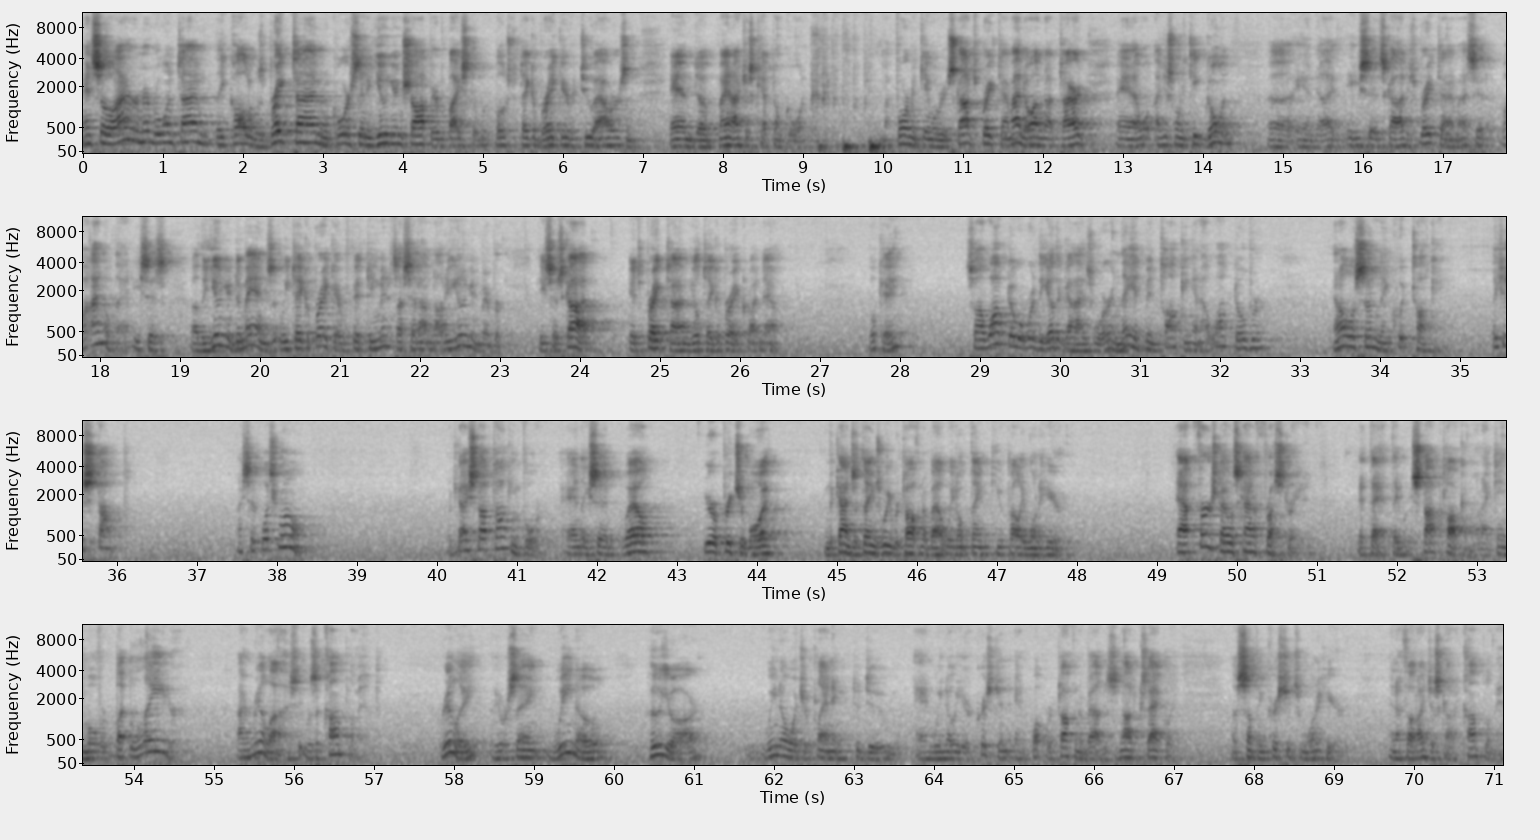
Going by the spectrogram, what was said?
And so I remember one time they called, it was break time, and of course in a union shop, everybody's supposed to take a break every two hours, and, and uh, man, I just kept on going. My foreman came over here, Scott, it's break time, I know I'm not tired, and I, I just want to keep going. Uh, and I, he said, Scott, it's break time. I said, well, I know that. He says, uh, the union demands that we take a break every 15 minutes. I said, I'm not a union member. He says, Scott, it's break time, you'll take a break right now. Okay. So I walked over where the other guys were, and they had been talking, and I walked over, and all of a sudden they quit talking. They just stopped. I said, What's wrong? What you guys stop talking for? And they said, Well, you're a preacher boy, and the kinds of things we were talking about, we don't think you probably want to hear. At first, I was kind of frustrated at that. They would stop talking when I came over, but later, I realized it was a compliment. Really, they were saying, We know who you are, we know what you're planning to do, and we know you're a Christian, and what we're talking about is not exactly uh, something Christians want to hear. And I thought, I just got a compliment.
